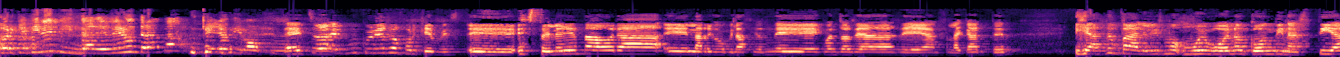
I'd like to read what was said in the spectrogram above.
Porque tiene pinta de ser un drama que yo digo. mm, De hecho, es muy curioso porque me, eh, estoy leyendo ahora eh, la recopilación de cuentos de hadas de Angela Carter y hace un paralelismo muy bueno con Dinastía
